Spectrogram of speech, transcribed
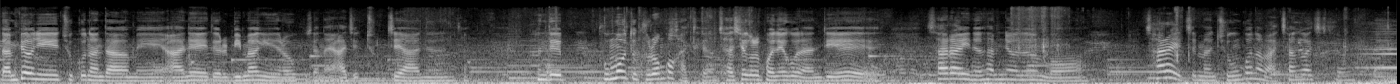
남편이 죽고 난 다음에 아내들을 미망인이라고 보잖아요. 아직 죽지 않은. 근데 부모도 그런 것 같아요. 자식을 보내고 난 뒤에 살아있는 3년은 뭐 살아있지만 죽은 거나 마찬가지죠. 네.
